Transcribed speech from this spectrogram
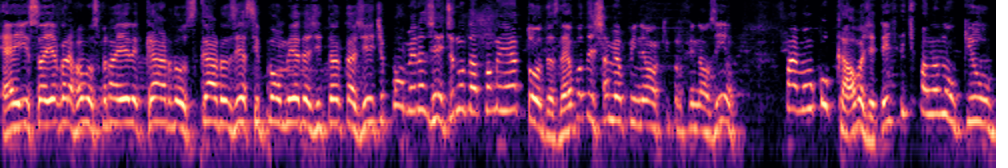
É isso aí, agora vamos para ele, Carlos. Carlos, e esse Palmeiras de tanta gente. Palmeiras, gente, não dá para ganhar todas, né? Eu vou deixar minha opinião aqui pro finalzinho, mas vamos com calma, gente. Tem gente falando que o,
